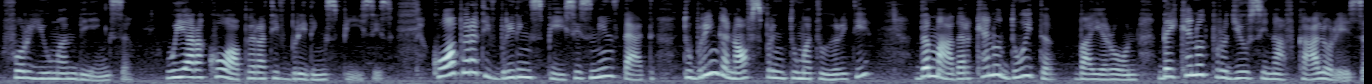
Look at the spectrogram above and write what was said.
for human beings? We are a cooperative breeding species. Cooperative breeding species means that to bring an offspring to maturity, the mother cannot do it by her own. They cannot produce enough calories.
